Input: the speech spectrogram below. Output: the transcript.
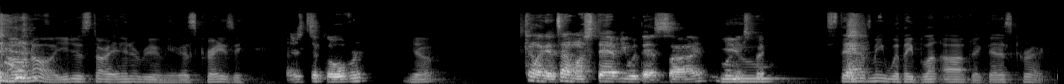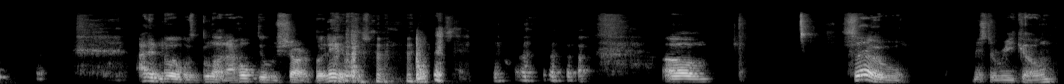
I don't know. you just started interviewing me. That's crazy. I just took over. Yep. It's kind of like that time I stabbed you with that sign. You stabbed me with a blunt object. That is correct. I didn't know it was blunt. I hoped it was sharp. But anyways. um so, Mr. Rico,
